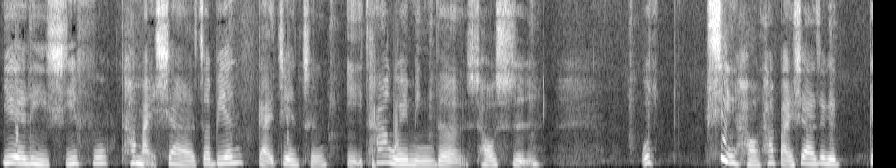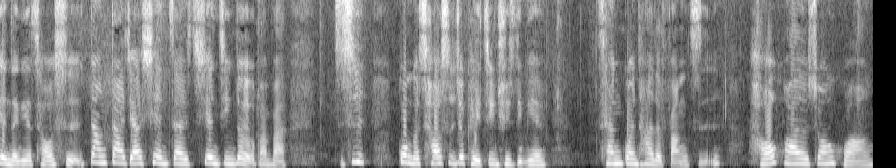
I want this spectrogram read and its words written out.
叶利西夫，他买下了这边，改建成以他为名的超市。我幸好他买下这个，变成一个超市，让大家现在现今都有办法，只是逛个超市就可以进去里面参观他的房子，豪华的装潢，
